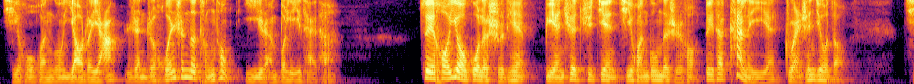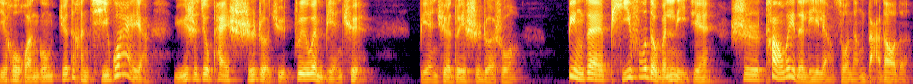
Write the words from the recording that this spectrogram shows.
齐后桓公咬着牙，忍着浑身的疼痛，依然不理睬他。最后又过了十天，扁鹊去见齐桓公的时候，对他看了一眼，转身就走。齐后桓公觉得很奇怪呀，于是就派使者去追问扁鹊。扁鹊对使者说。病在皮肤的纹理间是烫胃的力量所能达到的，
